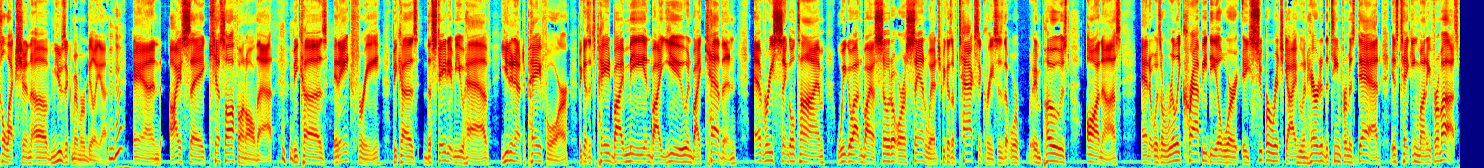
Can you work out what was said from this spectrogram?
collection of music memorabilia. Mm-hmm. And I say kiss off on all that because it ain't free, because the stadium you have, you didn't have to pay for, because it's paid by me and by you and by Kevin every single time we go out and buy a soda or a sandwich because of tax increases that were imposed on us and it was a really crappy deal where a super rich guy who inherited the team from his dad is taking money from us.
